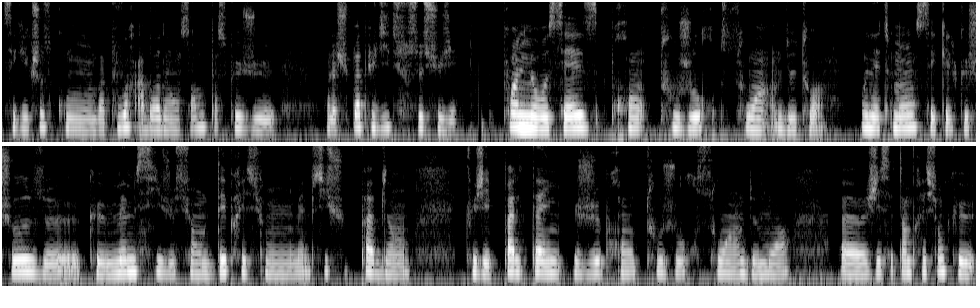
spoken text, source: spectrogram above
c'est quelque chose qu'on va pouvoir aborder ensemble parce que je voilà, je suis pas pudique sur ce sujet. Point numéro 16, prends toujours soin de toi. Honnêtement, c'est quelque chose euh, que même si je suis en dépression, même si je suis pas bien, que j'ai pas le time, je prends toujours soin de moi. Euh, j'ai cette impression que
